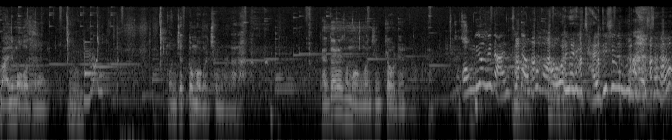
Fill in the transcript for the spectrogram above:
많이 먹어도 언제 또 먹을지 몰라. 배달해서 먹은 건 진짜 같아. 엉덩이도 앉지도 않고 아, 막. 원래 이렇게 잘 드시는 분들이었어요?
